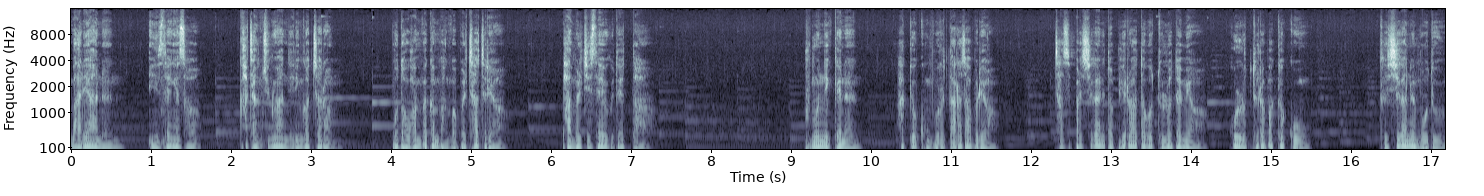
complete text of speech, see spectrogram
마리아는 인생에서 가장 중요한 일인 것처럼 보다 완벽한 방법을 찾으려 밤을 지새우기도 했다. 부모님께는 학교 공부를 따라잡으려 자습할 시간이 더 필요하다고 둘러대며 홀로 틀어박혔고 그 시간을 모두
